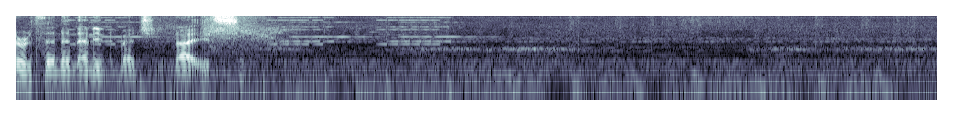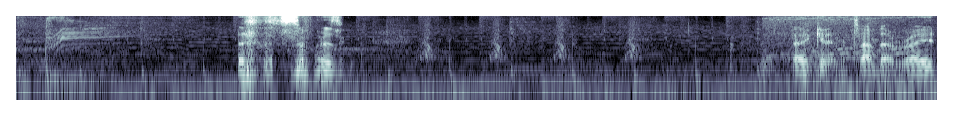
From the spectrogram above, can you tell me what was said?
Or thin in any dimension. Nice. Someone is. I can never time that right.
